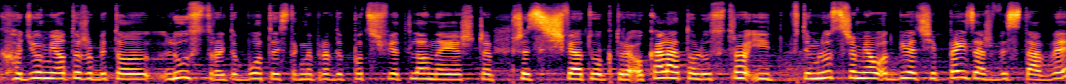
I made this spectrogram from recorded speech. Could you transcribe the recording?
Chodziło mi o to, żeby to lustro, i to błoto jest tak naprawdę podświetlone jeszcze przez światło, które okala to lustro i w tym lustrze miał odbijać się pejzaż wystawy,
